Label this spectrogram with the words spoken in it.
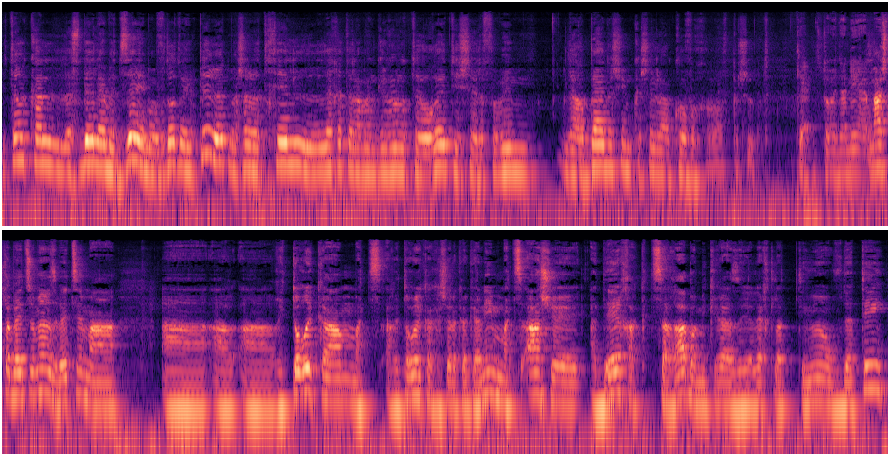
יותר קל להסביר להם את זה עם העובדות האמפיריות, מאשר להתחיל ללכת על המנגנון התיאורטי, שלפעמים להרבה אנשים קשה לעקוב אחריו פשוט. כן, זאת אומרת, אני, מה שאתה בעצם אומר זה בעצם. הרטוריקה, הרטוריקה של הכלכלנים מצאה שהדרך הקצרה במקרה הזה היא ללכת לטיעון העובדתי,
